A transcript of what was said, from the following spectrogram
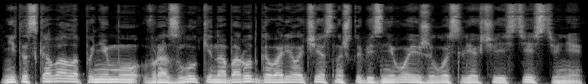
не тосковала по нему в разлуке, наоборот, говорила честно, что без него ей жилось легче и естественнее.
